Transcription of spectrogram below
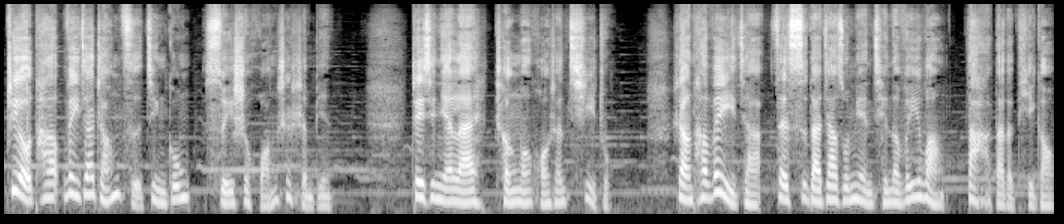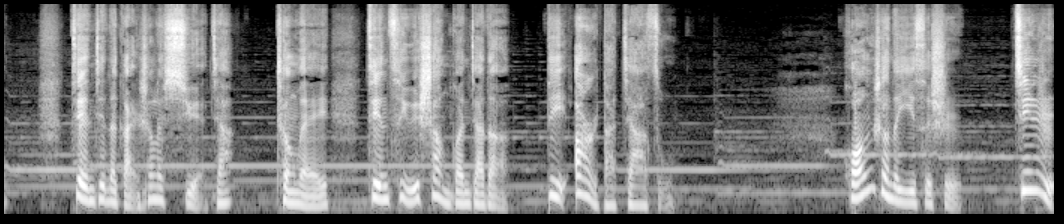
只有他魏家长子进宫，随侍皇上身边。这些年来，承蒙皇上器重，让他魏家在四大家族面前的威望大大的提高，渐渐的赶上了雪家，成为仅次于上官家的第二大家族。皇上的意思是，今日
